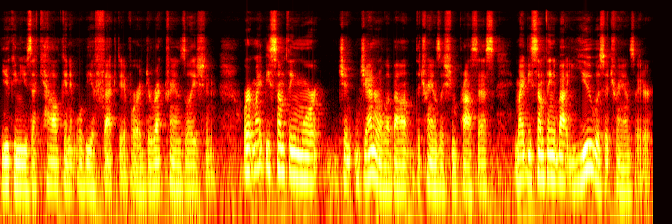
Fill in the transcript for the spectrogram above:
you can use a calque and it will be effective, or a direct translation. Or it might be something more gen general about the translation process. It might be something about you as a translator.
